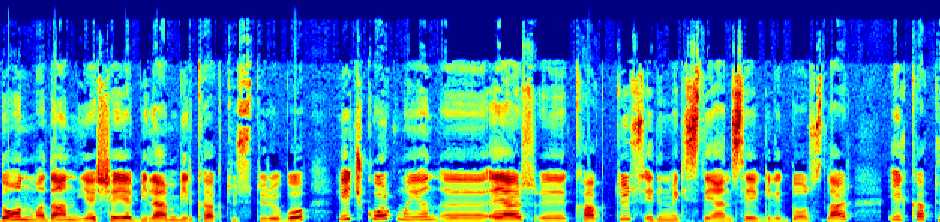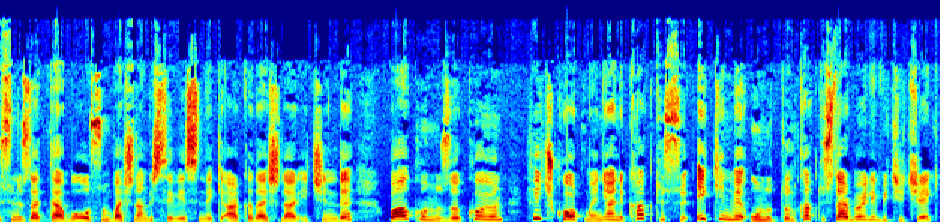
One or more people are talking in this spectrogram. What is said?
donmadan yaşayabilen bir kaktüs türü bu. Hiç korkmayın eğer kaktüs edinmek isteyen sevgili dostlar İlk kaktüsünüz hatta bu olsun başlangıç seviyesindeki arkadaşlar için de balkonunuza koyun. Hiç korkmayın. Yani kaktüsü ekin ve unutun. Kaktüsler böyle bir çiçek.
